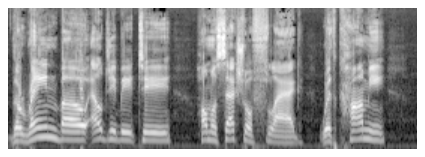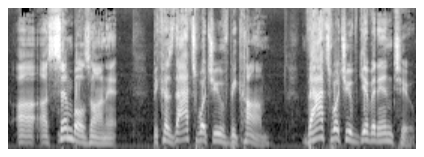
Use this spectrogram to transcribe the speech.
the rainbow LGBT homosexual flag with commie uh, uh, symbols on it? Because that's what you've become. That's what you've given into.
